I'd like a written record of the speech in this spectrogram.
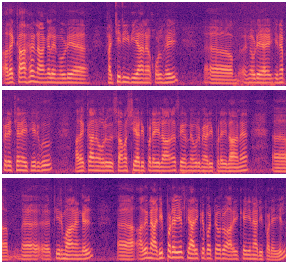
அதற்காக நாங்கள் எங்களுடைய கட்சி ரீதியான கொள்கை எங்களுடைய இனப்பிரச்சனை தீர்வு அதற்கான ஒரு சமஷ்டி அடிப்படையிலான சேர்ண உரிமை அடிப்படையிலான தீர்மானங்கள் அதன் அடிப்படையில் தயாரிக்கப்பட்ட ஒரு அறிக்கையின் அடிப்படையில்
